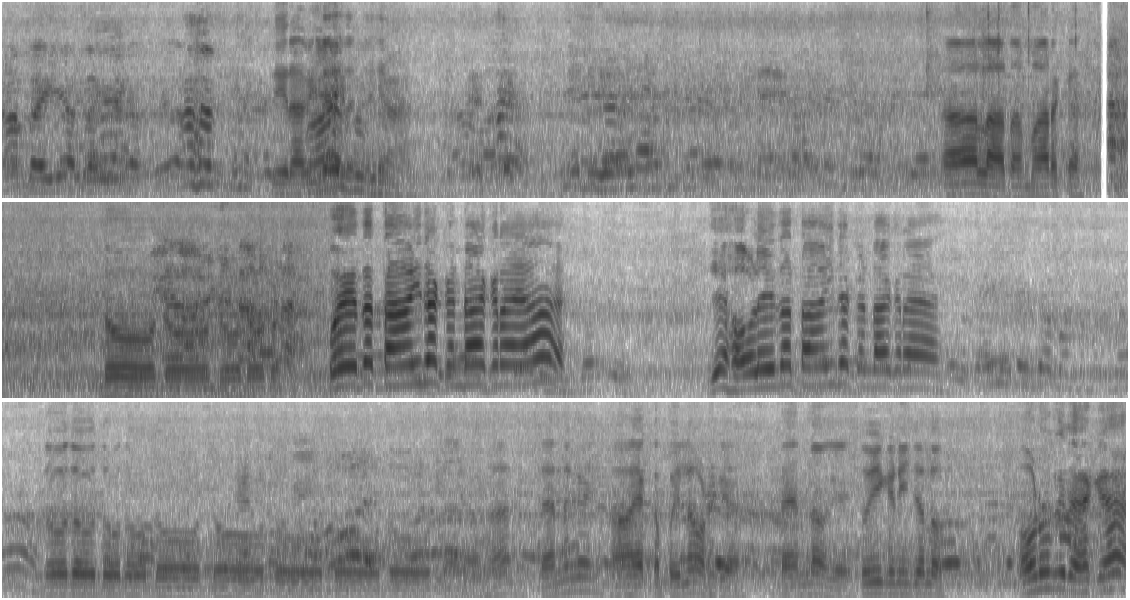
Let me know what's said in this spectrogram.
ਆ ਬਾਈ ਆ ਬਾਈ ਤੇਰਾ ਵੀ ਲੈ ਲੈ ਆ ਲਾਤਾ ਮਾਰਕ। ਦੋ ਦੋ ਦੋ ਦੋ ਦੋ। ਓਏ ਇਹ ਤਾਂ ਤਾਂ ਹੀ ਦਾ ਕੰਡਾ ਕਰਾਇਆ ਜੇ ਹੌਲੇ ਦਾ ਤਾਂ ਹੀ ਦਾ ਕੰਡਾ ਕਰਾਇਆ ਦੋ ਦੋ ਦੋ ਦੋ ਦੋ ਦੋ ਦੋ ਦੋ ਦੋ ਤਿੰਨ ਹਾਂ ਤਿੰਨ ਗਏ ਹਾਂ ਇੱਕ ਪਹਿਲਾਂ ਉੱਠ ਗਿਆ ਤਿੰਨ ਹੋ ਗਏ ਤੁਸੀਂ ਗਿਣੀ ਚਲੋ ਉਹਨੂੰ ਕੀ ਰਹਿ ਗਿਆ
